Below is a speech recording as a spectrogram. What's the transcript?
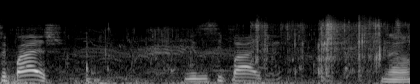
Засыпаешь? Не засыпаешь. Да.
